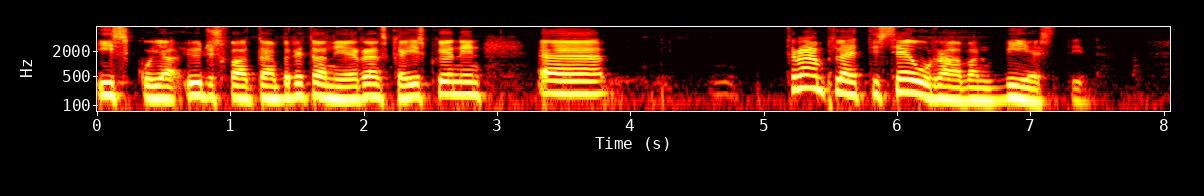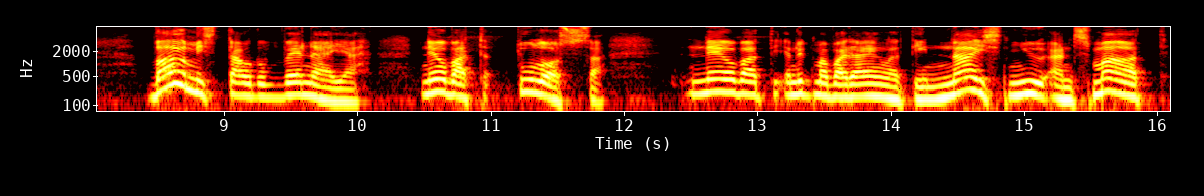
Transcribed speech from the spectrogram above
iskuja, Yhdysvaltain, Britannian ja Ranskan iskuja, niin äh, Trump lähetti seuraavan viestin. Valmistaudu Venäjä, ne ovat tulossa. Ne ovat, ja nyt mä vaihdan englantiin, nice, new and smart,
